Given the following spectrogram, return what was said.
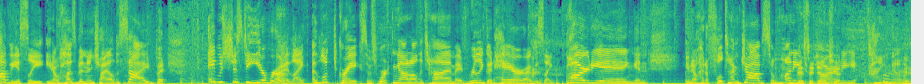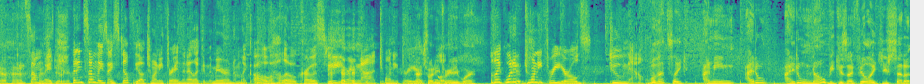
obviously, you know, husband and child aside, but it was just a year where I like I looked great because I was working out all the time. I had really good hair. I was like partying and you know had a full time job, so money Miss to it, don't party. Kind of Yeah, in some you ways, do, but in some ways I still feel 23. And then I look in the mirror and I'm like, oh, hello, crow's feet. You're not 23. Not years 23 old. anymore. But like, what do 23 year olds do now? Well, that's like, I mean, I don't, I don't know because I feel like you set a,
